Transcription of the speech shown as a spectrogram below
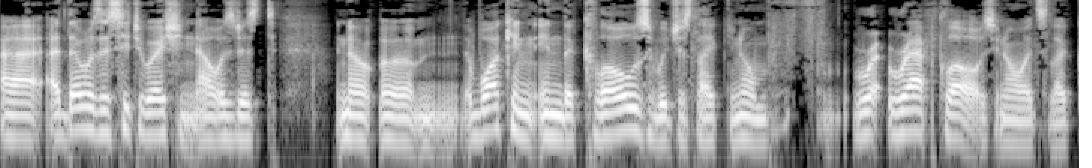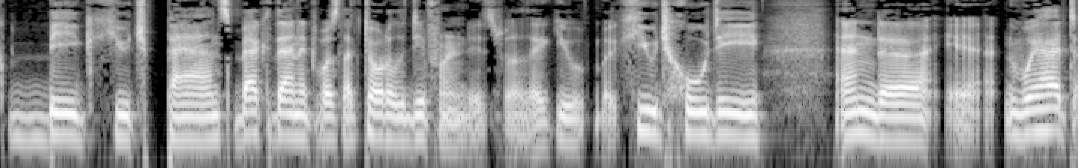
uh, there was a situation. I was just, you know, um, walking in the clothes, which is like, you know, f- rap clothes. You know, it's like big, huge pants. Back then, it was like totally different. It's like you, a huge hoodie, and uh, yeah, we had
